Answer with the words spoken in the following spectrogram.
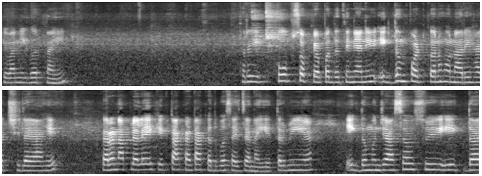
किंवा निघत नाही. तर ही खूप सोप्या पद्धतीने आणि एकदम पटकन होणारी हात शिलाई आहे. कारण आपल्याला एक एक टाका टाकत बसायचा नाही आहे तर मी एकदम म्हणजे असं सुई एकदा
